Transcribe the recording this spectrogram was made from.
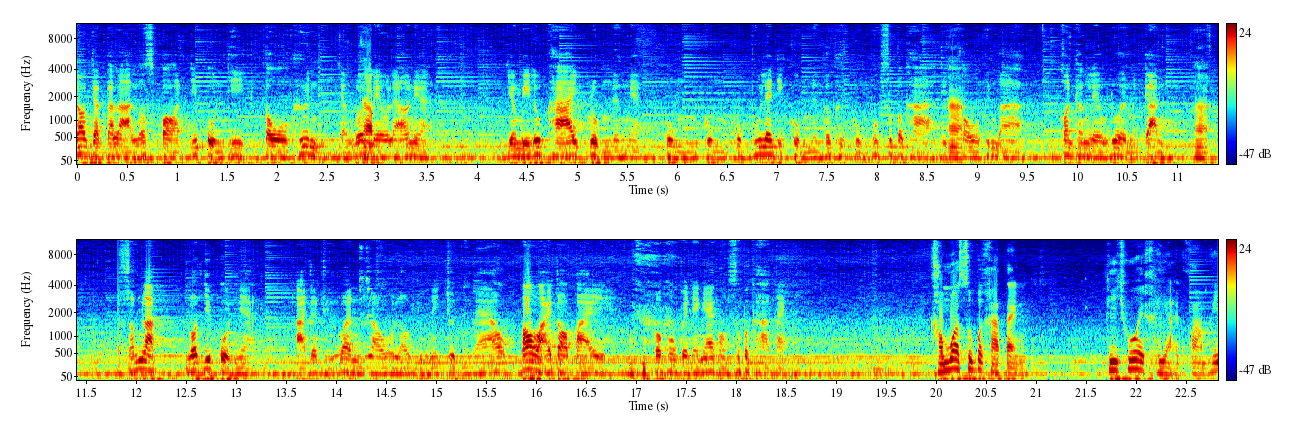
นอกจากตลาดรถสปอร์ตญี่ปุ่นที่โตขึ้นอย่างรวดครับเร็วแล้วเนี่ย ยังมีลูกค้าอีกกลุ่มหนึ่งเนี่ยกลุ่มกลุ่มกลุ่มผู้เล่นอีกกลุ่มหนึ่งก็คือกลุ่มพวกซุปเปอร์คาร์ที่โตขึ้นมาค่อนข้างเร็วด้วยเหมือนกันฮะสำหรับรถญี่ปุ่นเนี่ยอาจจะถือว่าเราเราอยู่ในจุดหนึ่งแล้ว เป้าหมายต่อไปก็คงเป็นในแง่ของซุปเปอร์คาร์แต่งคำว่าซูเปอร์คาร์แต่ง พี่ช่วยขยายความให้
